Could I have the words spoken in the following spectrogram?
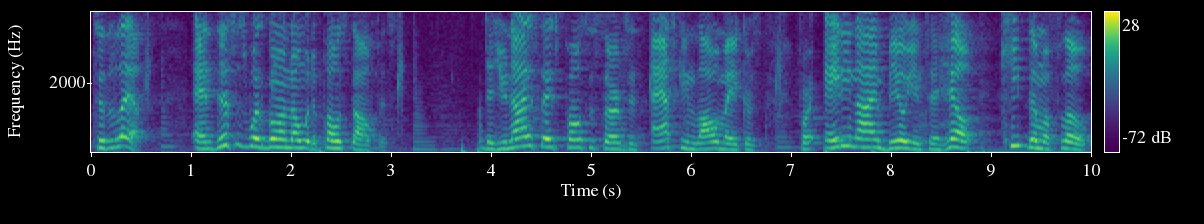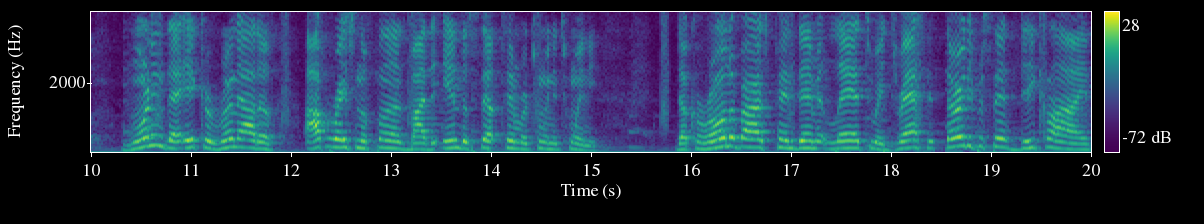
to the left. And this is what's going on with the post office. The United States Postal Service is asking lawmakers for 89 billion to help keep them afloat, warning that it could run out of operational funds by the end of September 2020. The coronavirus pandemic led to a drastic 30% decline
